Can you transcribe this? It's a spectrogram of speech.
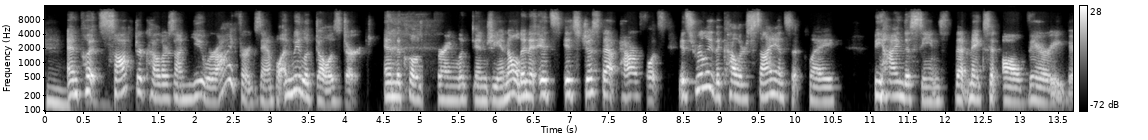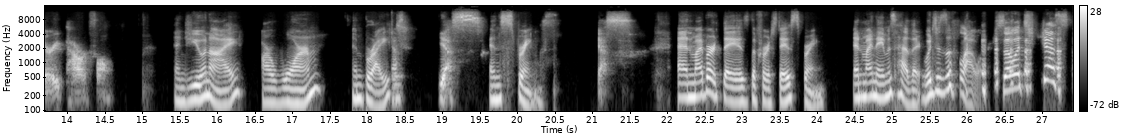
hmm. and put softer colors on you or I, for example, and we look dull as dirt. And the clothes wearing look dingy and old. And it, it's it's just that powerful. It's it's really the color science at play behind the scenes that makes it all very, very powerful. And you and I are warm and bright. Yes. yes. And springs. Yes. And my birthday is the first day of spring. And my name is Heather, which is a flower. So it's just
